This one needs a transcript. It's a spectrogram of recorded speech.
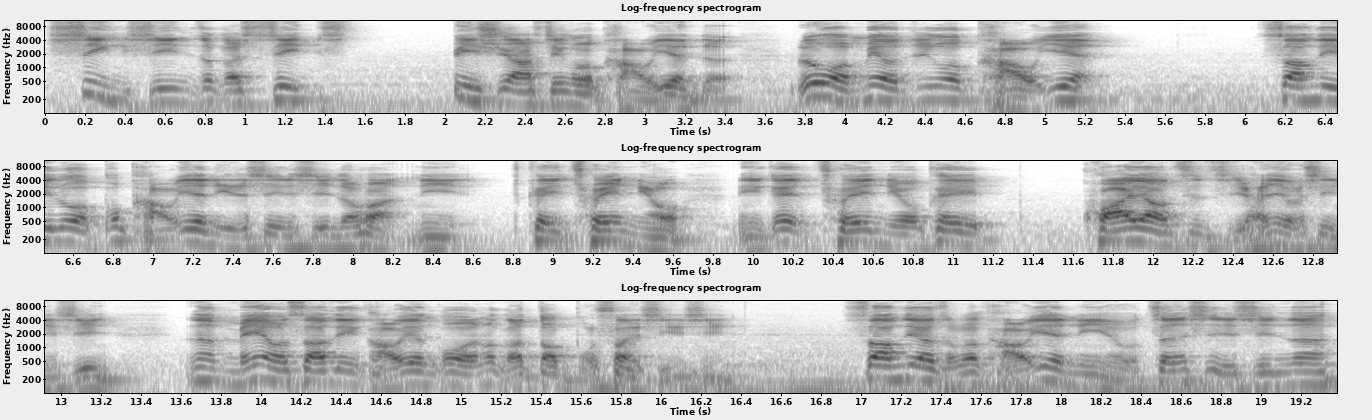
信心这个信必须要经过考验的。如果没有经过考验，上帝如果不考验你的信心的话，你可以吹牛，你可以吹牛，可以。夸耀自己很有信心，那没有上帝考验过那个都不算信心。上帝要怎么考验你有真信心呢？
